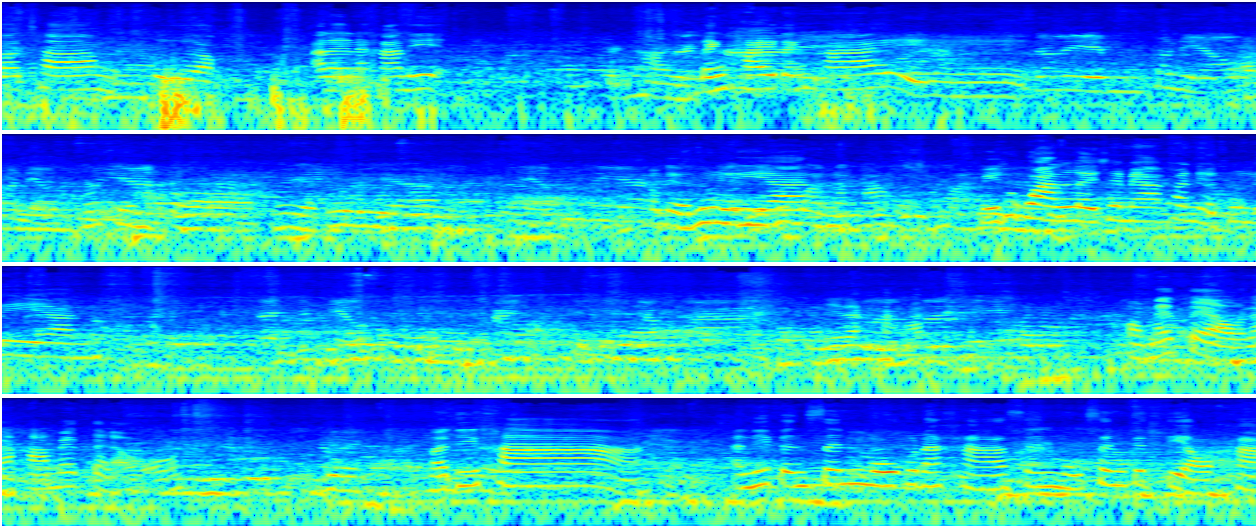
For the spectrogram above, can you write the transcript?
ลอดช่องเผือกอะไรนะคะนี่แตงไทยแตงไทยนี่ ถ้ากินกรอบเหนียวทุเรียนข้าวเหนียวทุเรียน มีทุกวันเลยใช่ไหมคะข้าวเหนียวทุเรียนนี่นะคะ ของแม่แต๋วนะคะ แม่แต๋วสวัสดีค่ะ อันนี้เป็นเส้นมุกนะคะ เส้นมุกเส้นก๋วยเตี๋ยวค่ะ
